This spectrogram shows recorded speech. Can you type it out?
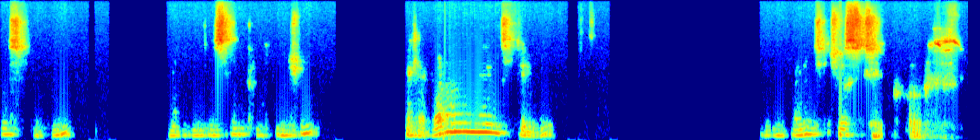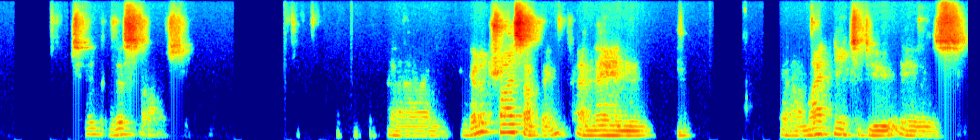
This. This is confusion. Okay, what I'm going to do. I'm going to just take this out. Um, I'm going to try something and then what I might need to do is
